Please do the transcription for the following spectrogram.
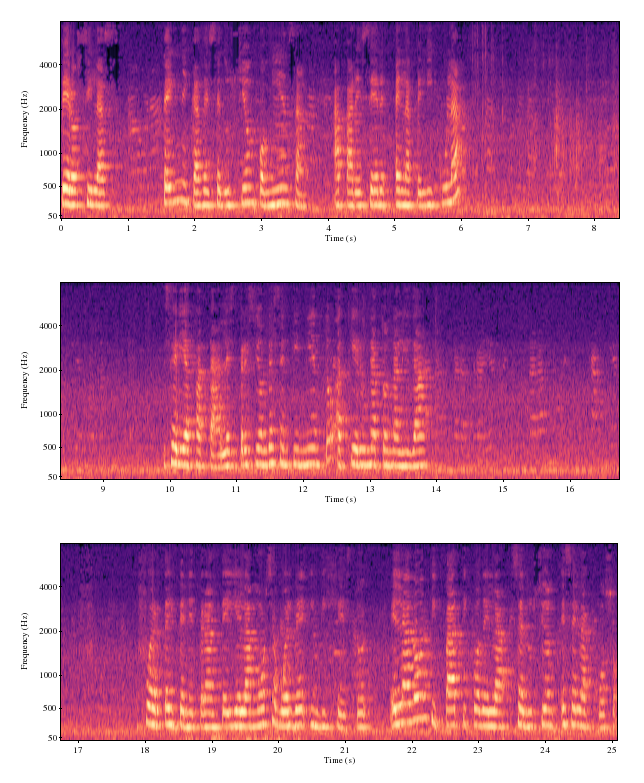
Pero si las técnicas de seducción comienzan aparecer en la película, sería fatal. La expresión de sentimiento adquiere una tonalidad fuerte y penetrante y el amor se vuelve indigesto. El lado antipático de la seducción es el acoso.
